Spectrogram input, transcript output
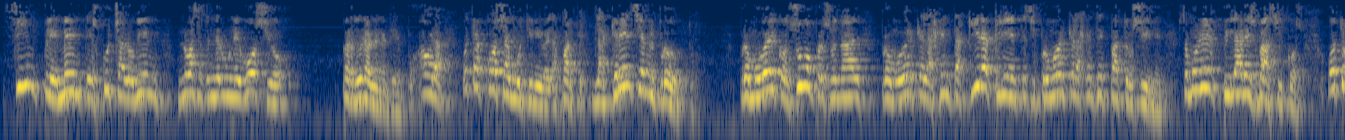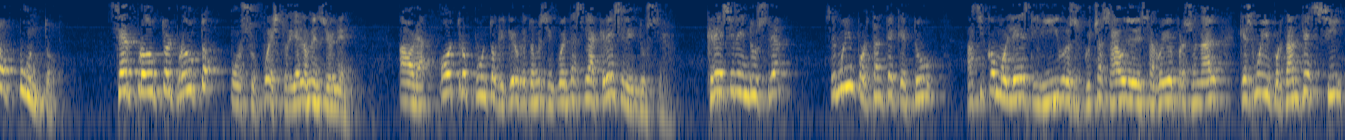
simplemente, escúchalo bien, no vas a tener un negocio perdurable en el tiempo. Ahora, otra cosa en multinivel, aparte, la creencia en el producto. Promover el consumo personal, promover que la gente adquiera clientes y promover que la gente patrocine. Estamos viendo pilares básicos. Otro punto, ser producto del producto, por supuesto, ya lo mencioné. Ahora, otro punto que quiero que tomes en cuenta es la creencia en la industria. ¿Crees en la industria? Es muy importante que tú, así como lees libros, escuchas audio de desarrollo personal, que es muy importante, sí,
